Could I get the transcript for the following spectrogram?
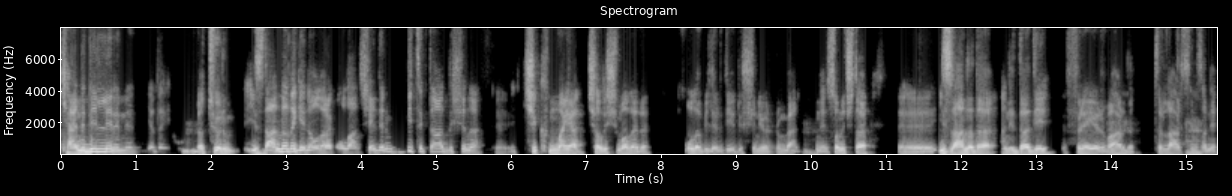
kendi dillerinin ya da atıyorum İzlanda'da genel olarak olan şeylerin bir tık daha dışına e, çıkmaya çalışmaları olabilir diye düşünüyorum ben. Hani sonuçta e, İzlanda'da hani Daddy Freyr vardı hatırlarsınız hani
